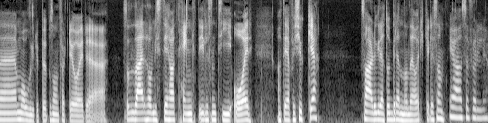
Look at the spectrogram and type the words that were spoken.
eh, målgruppe på sånn 40 år. eh, så det der, sånn, hvis de har tenkt i liksom ti år at de er for tjukke, så er det jo greit å brenne det orket, liksom. Ja, selvfølgelig.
